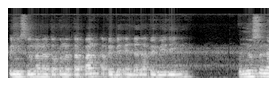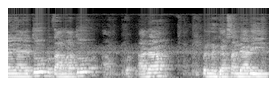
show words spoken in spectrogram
penyusunan atau penetapan APBN dan APBD ini? Penyusunannya itu pertama tuh ada penegasan dari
